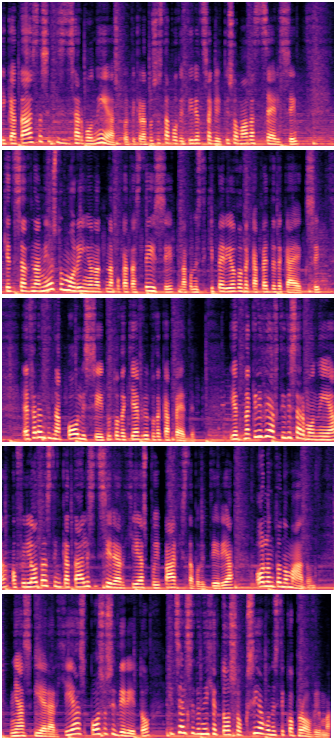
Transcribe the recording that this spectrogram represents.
Η κατάσταση της δυσαρμονίας που επικρατούσε στα αποδητήρια της αγγλικής ομάδας Chelsea και της αδυναμίας του Μωρίνιο να την αποκαταστήσει την αγωνιστική περίοδο 15-16 έφεραν την απόλυσή του το Δεκέμβριο του 2015. Για την ακρίβεια αυτή δυσαρμονία οφειλόταν στην κατάλυση της ιεραρχίας που υπάρχει στα αποδητήρια όλων των ομάδων – μιας ιεραρχίας, πόσο συντηρήτο, η Τσέλσι δεν είχε τόσο οξύ αγωνιστικό πρόβλημα.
